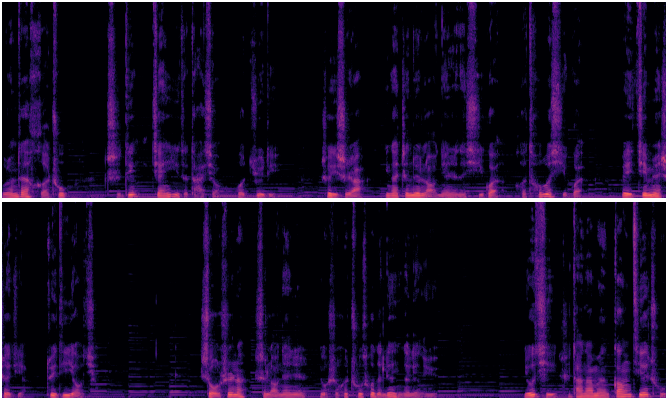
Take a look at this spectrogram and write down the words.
无论在何处指定建议的大小或距离，设计师啊应该针对老年人的习惯和操作习惯，为界面设计最低要求。手势呢是老年人有时会出错的另一个领域，尤其是当他们刚接触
